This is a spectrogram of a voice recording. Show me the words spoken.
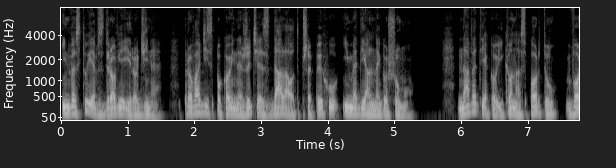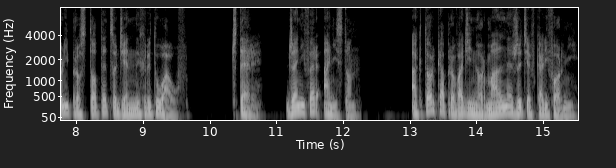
Inwestuje w zdrowie i rodzinę. Prowadzi spokojne życie z dala od przepychu i medialnego szumu. Nawet jako ikona sportu woli prostotę codziennych rytuałów. 4. Jennifer Aniston. Aktorka prowadzi normalne życie w Kalifornii.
